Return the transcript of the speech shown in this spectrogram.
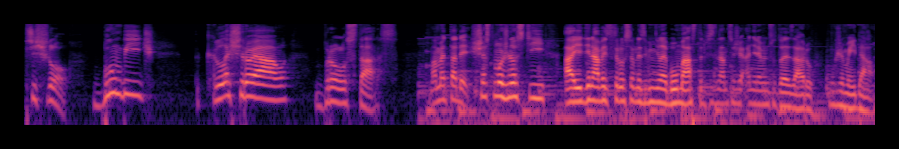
přišlo Boom Beach, Clash Royale, Brawl Stars. Máme tady šest možností a jediná věc, kterou jsem nezmínil, je Bowmaster. Přiznám se, že ani nevím, co to je za hru. Můžeme jít dál.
